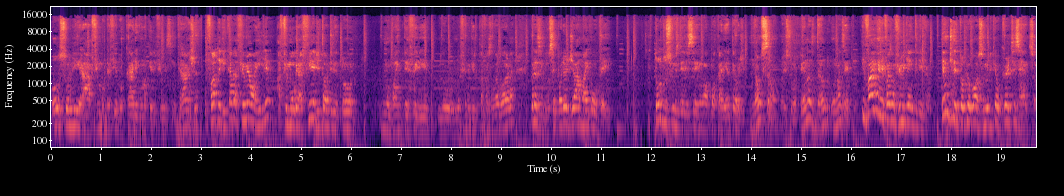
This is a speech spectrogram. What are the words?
ou sobre a filmografia do cara e como aquele filme se encaixa. O fato é que cada filme é uma ilha, a filmografia de tal diretor não vai interferir no, no filme que ele está fazendo agora. Por exemplo, você pode odiar Michael Bay. Todos os filmes dele seriam uma porcaria até hoje. Não são, mas estou apenas dando um exemplo. E vai que ele faz um filme que é incrível. Tem um diretor que eu gosto muito que é o Curtis Hanson.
